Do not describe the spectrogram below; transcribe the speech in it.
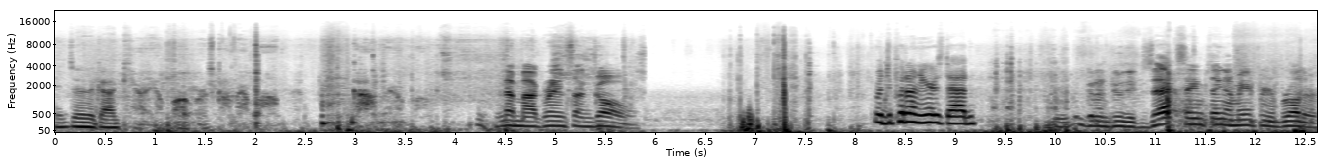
Into the carry a bumpers, come here, Bob. Come here, Bob. Let my grandson go. What'd you put on yours, Dad? I'm gonna do the exact same thing I made for your brother.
